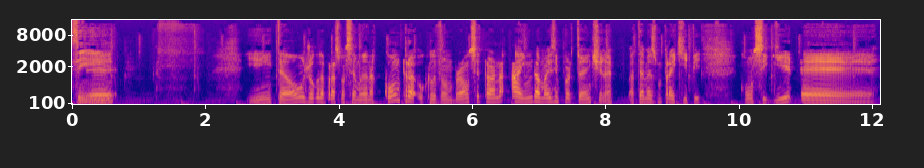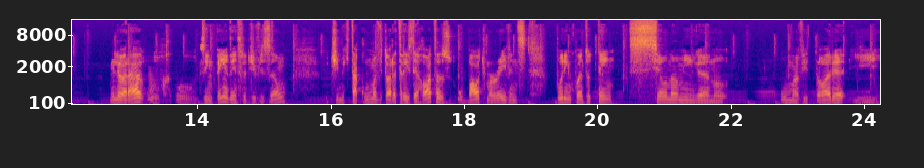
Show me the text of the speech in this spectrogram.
Sim. É, e então o jogo da próxima semana contra o Cleveland Browns se torna ainda mais importante, né? Até mesmo para a equipe conseguir é, melhorar o, o, desempenho dentro da divisão. O time que está com uma vitória, três derrotas. O Baltimore Ravens, por enquanto, tem, se eu não me engano, uma vitória e.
